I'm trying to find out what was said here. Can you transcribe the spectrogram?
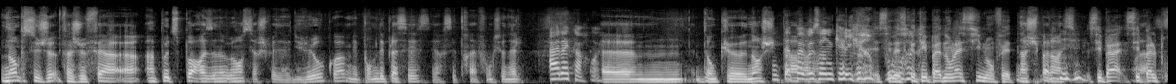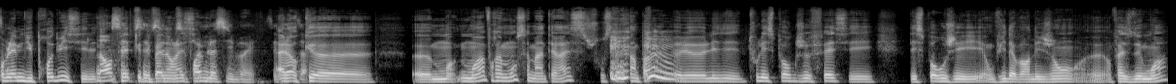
Non, parce que je, enfin, je fais un, un peu de sport raisonnablement, c'est-à-dire que je fais du vélo, quoi, mais pour me déplacer, c'est-à-dire que c'est très fonctionnel. Ah, d'accord. Ouais. Euh, donc euh, non, je suis Donc, t'as pas. pas besoin de quelqu'un. C'est pour- parce que t'es pas dans la cible en fait. Non, je suis pas dans la cible. C'est pas c'est Voilà, pas le problème du produit, c'est Non, le c'est fait que t'es pas c'est- dans la c'est le problème de cible. la cible, oui. Alors que euh, moi, moi, vraiment ça m'intéresse, je trouve ça sympa. Euh, les- tous les sports que je fais, c'est des sports où j'ai envie d'avoir des gens euh, en face de moi.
